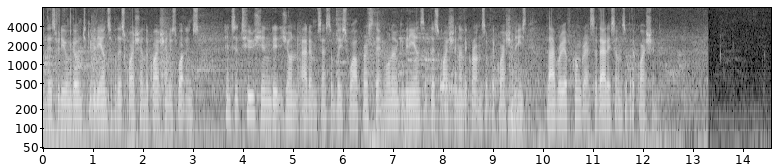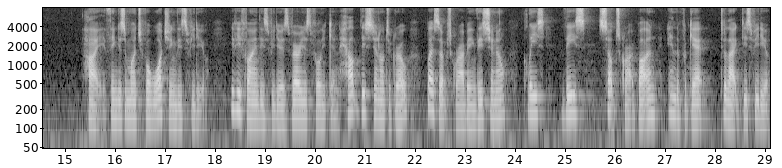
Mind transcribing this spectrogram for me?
In this video, I'm going to give you the answer for this question. The question is what ins institution did John Adams establish while president? We'll now give you the answer of this question and the answer of the question is Library of Congress. So that is the answer for the question. Hi, thank you so much for watching this video. If you find this video is very useful, you can help this channel to grow by subscribing this channel. Please this subscribe button and don't forget to like this video.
